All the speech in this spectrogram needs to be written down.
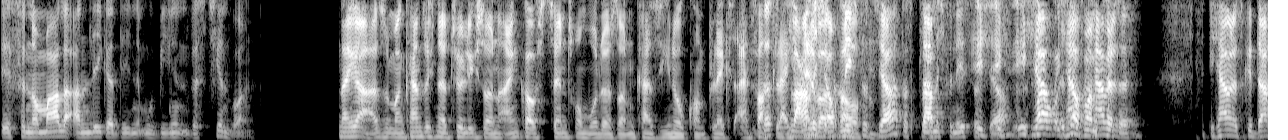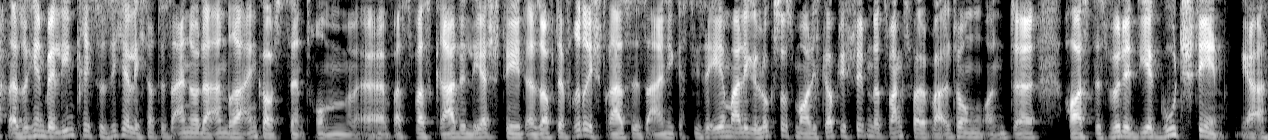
äh, für normale Anleger, die in Immobilien investieren wollen? Naja, also man kann sich natürlich so ein Einkaufszentrum oder so ein Casino-Komplex einfach das gleich selber kaufen. Das plane ich auch nächstes Jahr. Das plane ich für nächstes ich, Jahr. Ich, ich, ich habe hab, hab, hab, ich habe jetzt gedacht, also hier in Berlin kriegst du sicherlich noch das eine oder andere Einkaufszentrum, äh, was, was gerade leer steht. Also auf der Friedrichstraße ist einiges. Diese ehemalige Luxusmall, ich glaube, die steht in der Zwangsverwaltung und äh, Horst, das würde dir gut stehen. Ja,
